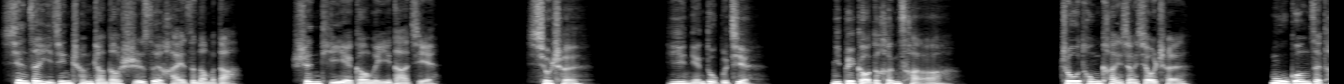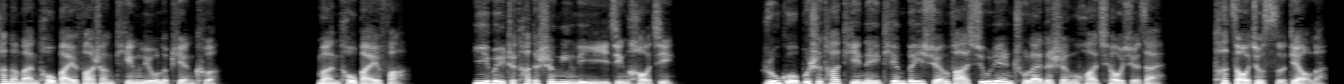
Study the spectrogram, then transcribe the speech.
现在已经成长到十岁孩子那么大，身体也高了一大截。萧晨，一年都不见。你被搞得很惨啊！周通看向萧晨，目光在他那满头白发上停留了片刻。满头白发意味着他的生命力已经耗尽。如果不是他体内天碑玄法修炼出来的神话窍穴在，他早就死掉了。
